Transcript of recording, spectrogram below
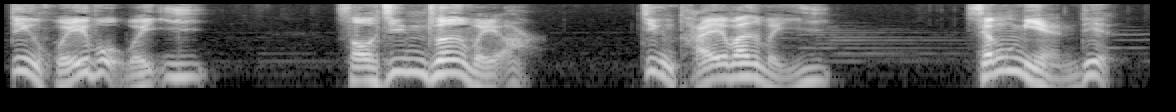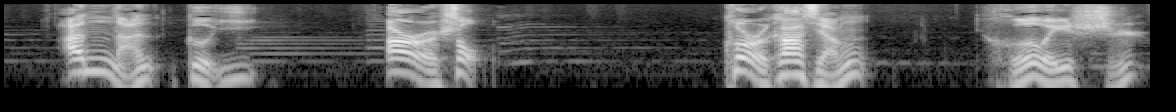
定回部为一，扫金砖为二，靖台湾为一，降缅甸、安南各一，二寿库尔喀祥合为十。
